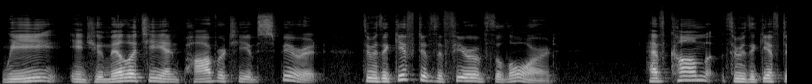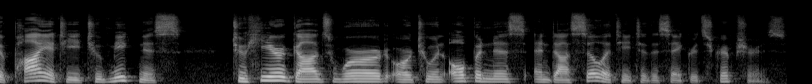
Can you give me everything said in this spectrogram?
We, in humility and poverty of spirit, through the gift of the fear of the Lord, have come through the gift of piety to meekness to hear God's word or to an openness and docility to the sacred scriptures.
